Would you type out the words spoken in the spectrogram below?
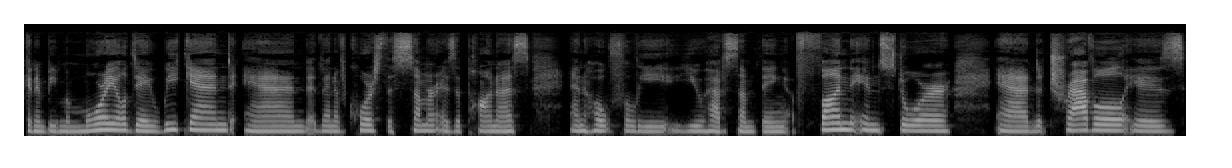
going to be Memorial Day weekend. And then, of course, the summer is upon us. And hopefully, you have something fun in store. And travel is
